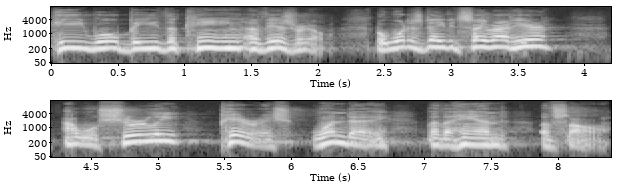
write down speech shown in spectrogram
he will be the king of Israel. But what does David say right here? I will surely perish one day by the hand of Saul.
